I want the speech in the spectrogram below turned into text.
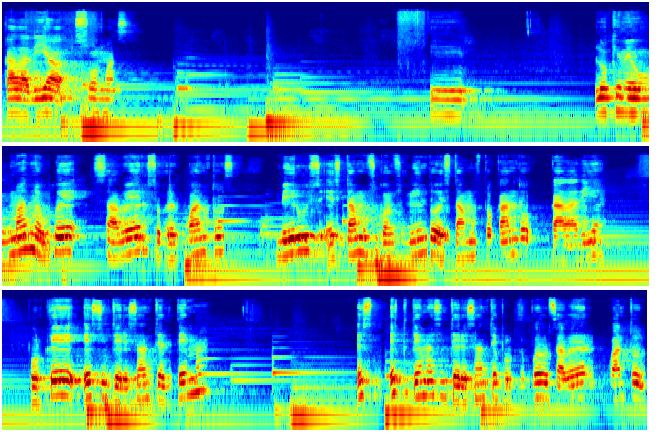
Cada día son más. Y lo que más me fue saber sobre cuántos virus estamos consumiendo, estamos tocando cada día. ¿Por qué es interesante el tema? Este tema es interesante porque puedo saber cuántos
